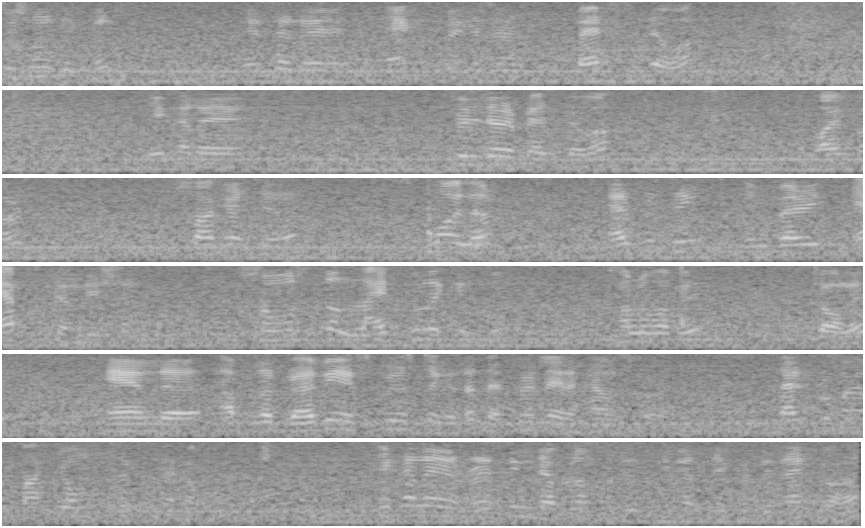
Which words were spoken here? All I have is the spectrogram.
পিছনে দেখবেন সাইডে এক্স প্যাকেজের ব্যাস্ট দেওয়া। এখানে ফিল্টারের ব্যাচ দেওয়া wiper antenna spoiler everything in very apt condition সমস্ত লাইটগুলো কিন্তু ভালোভাবে চলে অ্যান্ড আপনার ড্রাইভিং এক্সপিরিয়েন্সটাকে এটা ডেফিনেটলি এনহ্যান্স করে। সাইড প্রোফাইলের বাকি অংশটা একটু দেখাবো। এখানে রেসিং ডেভেলপমেন্ট স্টিকার দিয়ে একটু ডিজাইন করা।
